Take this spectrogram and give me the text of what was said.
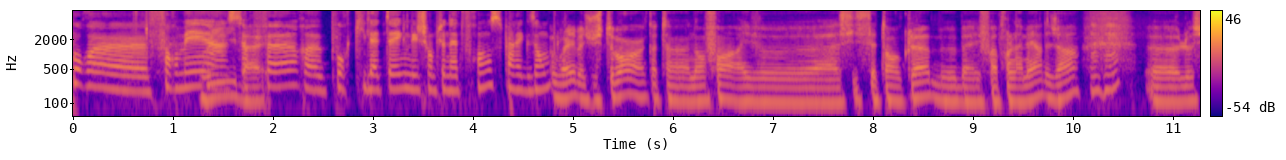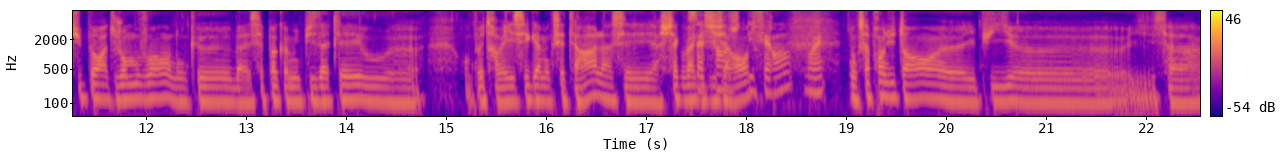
Pour euh, former un bah, surfeur euh, pour qu'il atteigne les championnats de France, par exemple? Oui, bah justement, hein, quand un enfant arrive euh, à 6-7 ans au club, bah, il faut apprendre la mer déjà. Mhm. le support est toujours mouvant, donc bah, c'est pas comme une piste d'athlée où on peut travailler ses gammes, etc. Là, c'est à chaque vague ça différente. Différent, ouais. Donc ça prend du temps, et puis ça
